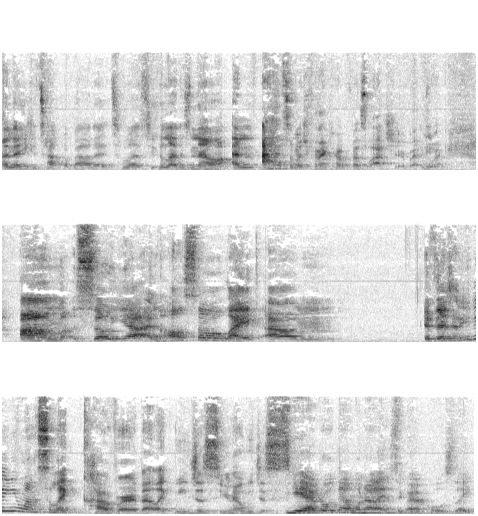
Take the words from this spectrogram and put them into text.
And then you can talk about it to us. You can let us know. And I had so much fun at Curl Fest last year, but anyway. Um, so yeah, and also like um if there's anything you want us to like cover that like we just you know we just Yeah, I wrote down one of our Instagram post Like,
